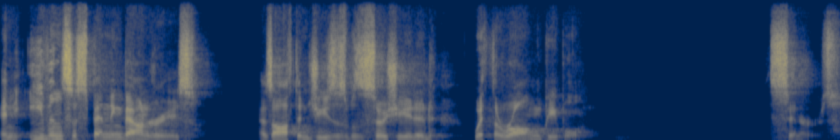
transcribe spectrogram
and even suspending boundaries, as often Jesus was associated with the wrong people sinners.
